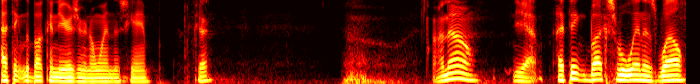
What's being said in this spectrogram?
I think the Buccaneers are going to win this game. Okay. I know. Yeah, I think Bucks will win as well.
